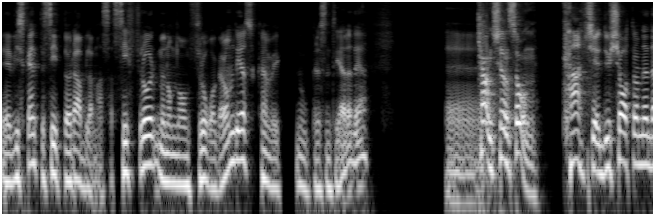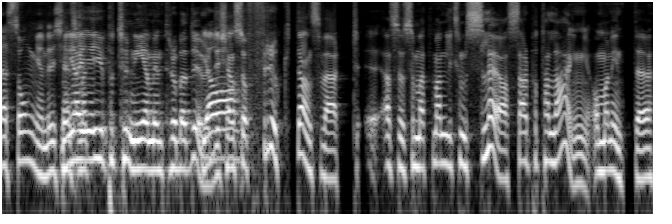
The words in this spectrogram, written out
Eh, Vi ska inte sitta och rabbla massa siffror, men om någon frågar om det så kan vi nog presentera det. Eh, kanske en sång. Kanske. Du tjatar om den där sången, men det Men känns jag som är att... ju på turné med en trubadur. Ja. Det känns så fruktansvärt, eh, alltså som att man liksom slösar på talang om man inte...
